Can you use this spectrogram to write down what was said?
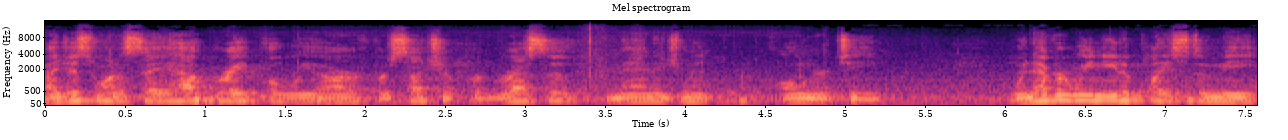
I just want to say how grateful we are for such a progressive management owner team. Whenever we need a place to meet,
